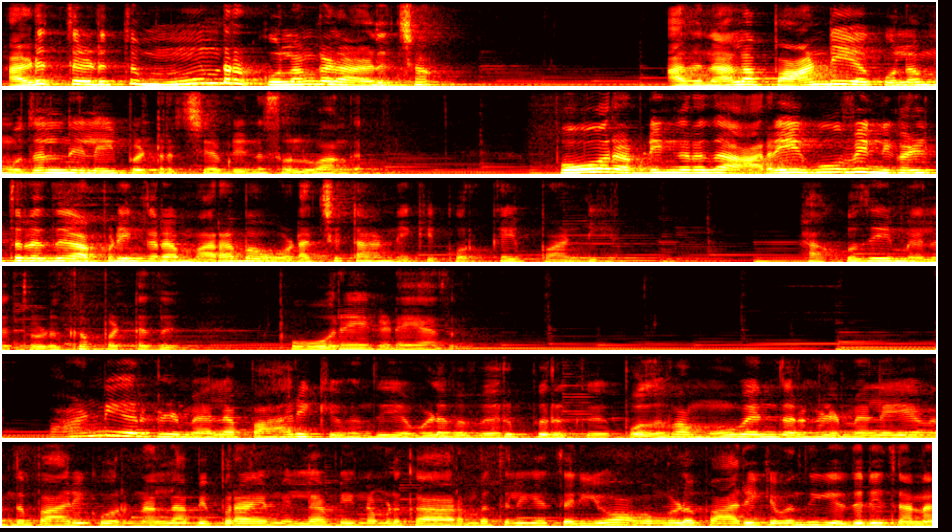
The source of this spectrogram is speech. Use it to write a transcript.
அடுத்தடுத்து மூன்று குலங்களை அழிச்சான். அதனால் பாண்டிய குலம் முதல் நிலை பெற்றுச்சு அப்படின்னு சொல்லுவாங்க. போர் அப்படிங்கிறது அரைகூவி நிகழ்த்துறது அப்படிங்கிற மரபை உடைச்சிட்டான் அன்னைக்கு கொற்கை பாண்டியன். அகுதை மேலே தொடுக்கப்பட்டது போரே கிடையாது. பாண்டியர்கள் மேலே பாரிக்கு வந்து எவ்வளவு வெறுப்பு இருக்குது பொதுவாக மூவேந்தர்கள் மேலேயே வந்து பாரிக்கு ஒரு நல்ல அபிப்பிராயம் இல்லை அப்படின்னு நம்மளுக்கு ஆரம்பத்திலேயே தெரியும். அவங்களும் பாரிக்கு வந்து எதிரி தானே.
